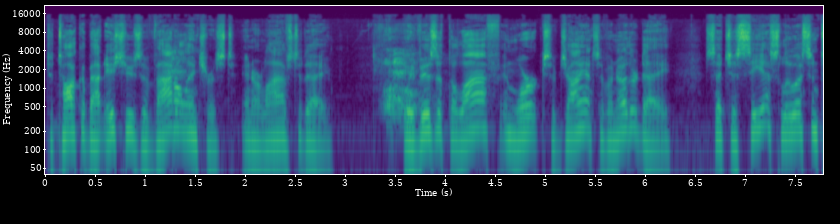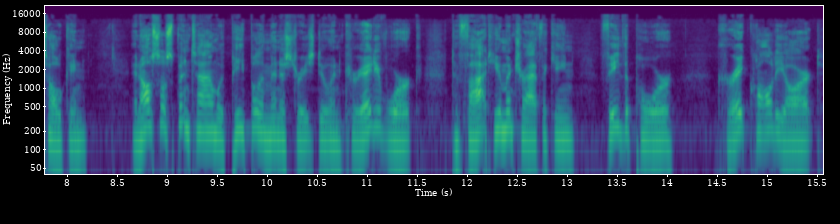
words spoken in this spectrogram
to talk about issues of vital interest in our lives today. We visit the life and works of giants of another day, such as C.S. Lewis and Tolkien, and also spend time with people and ministries doing creative work to fight human trafficking, feed the poor, create quality art,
